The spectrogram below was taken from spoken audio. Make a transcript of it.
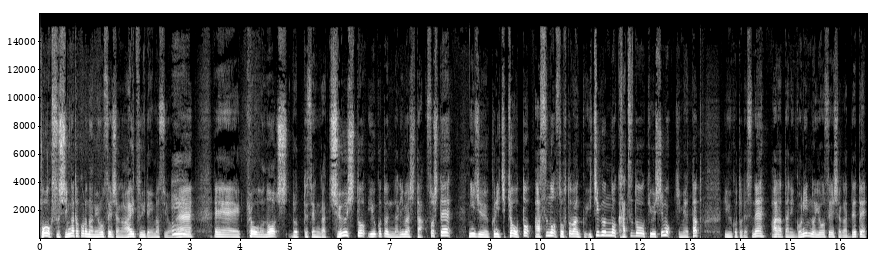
ホークス新型コロナの陽性者が相次いでいますよね、えー、えー、今日のロッテ戦が中止ということになりましたそして29日今日と明日のソフトバンク1軍の活動休止も決めたということですね。新たに5人の陽性者が出て、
